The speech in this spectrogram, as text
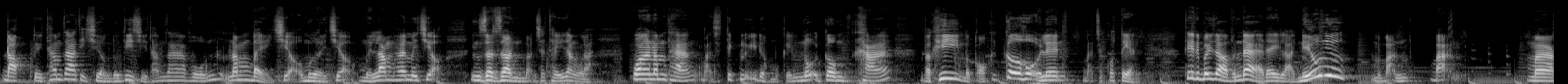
Đọc thì tham gia thị trường đầu tiên chỉ tham gia vốn 5 7 triệu 10 triệu 15 20 triệu. Nhưng dần dần bạn sẽ thấy rằng là qua 5 tháng, bạn sẽ tích lũy được một cái nội công khá và khi mà có cái cơ hội lên, bạn sẽ có tiền. Thế thì bây giờ vấn đề ở đây là nếu như mà bạn bạn mà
